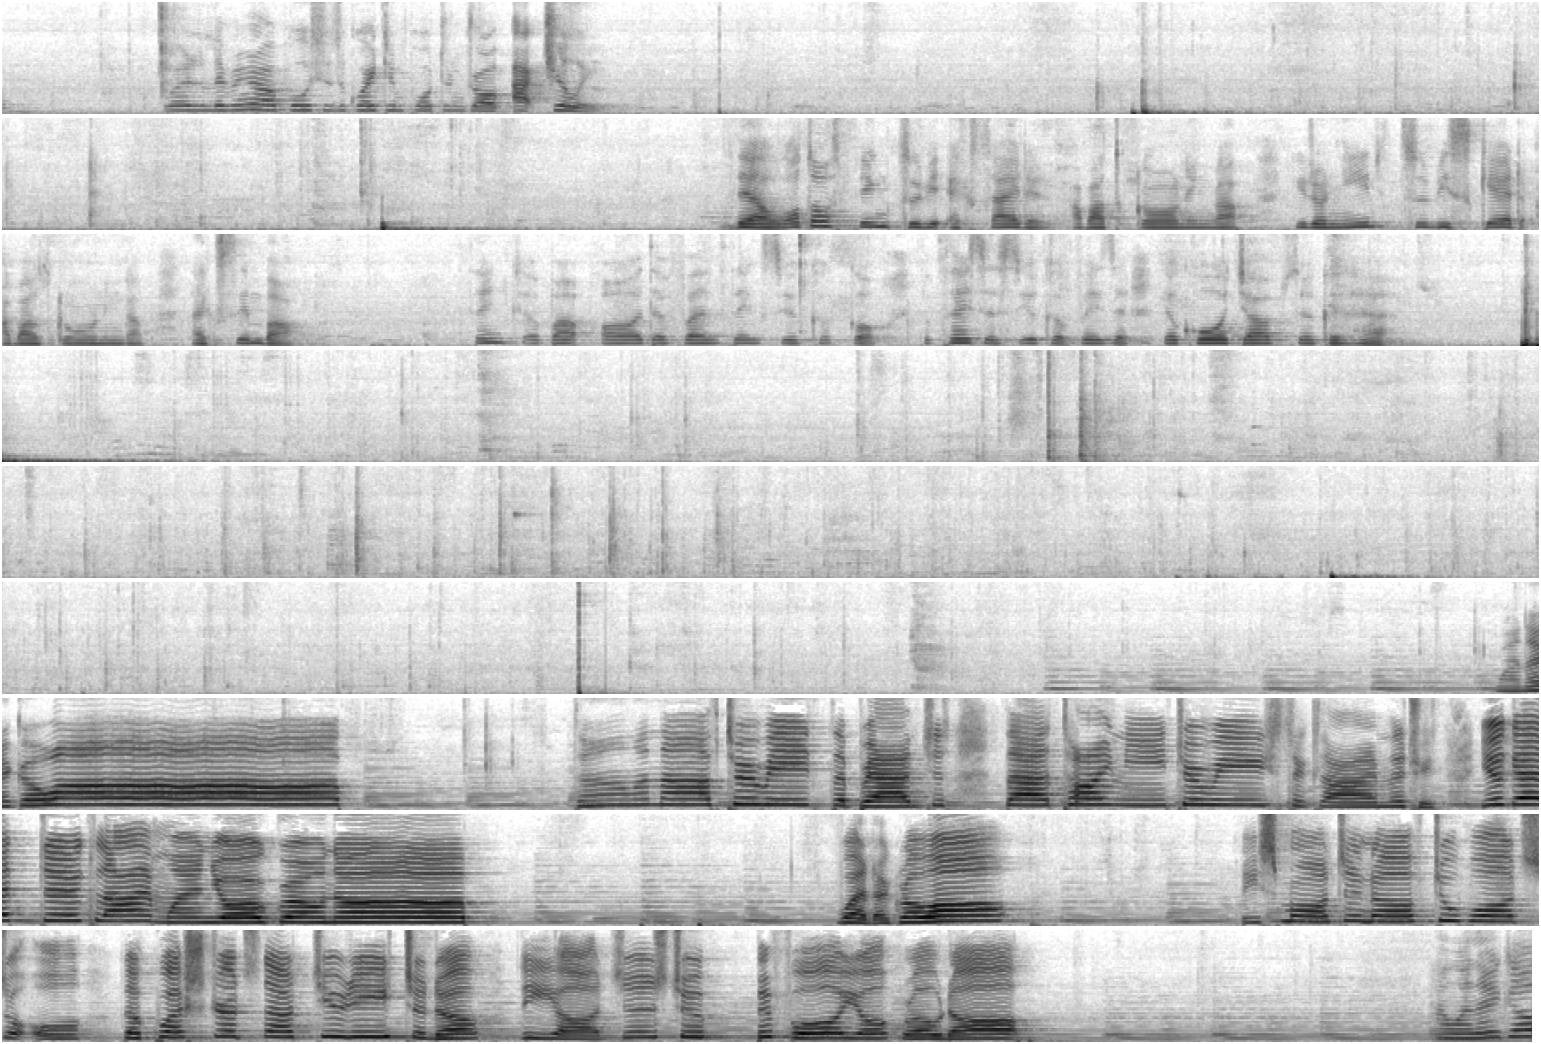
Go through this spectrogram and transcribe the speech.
Well, living our post is a quite important job, actually. There are a lot of things to be excited about growing up. You don't need to be scared about growing up like Simba. Think about all the fun things you could go, the places you could visit, the cool jobs you could have. When I go up, down enough to reach the branches that I need to reach to climb the trees. You get to climb when you're grown up. When I grow up, be smart enough to answer all the questions that you need to know the answers to before you're grown up. And when I go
